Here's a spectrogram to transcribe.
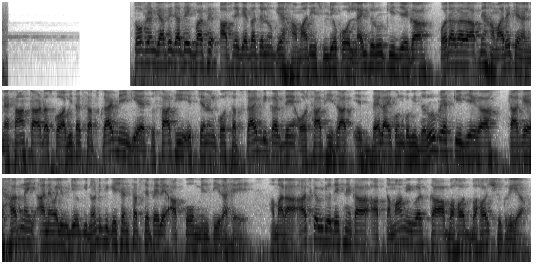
तो फ्रेंड जाते जाते एक बार फिर आपसे कहता चलूँ कि हमारी इस वीडियो को लाइक ज़रूर कीजिएगा। और अगर आपने हमारे चैनल मैसान स्टार्टर्स को अभी तक सब्सक्राइब नहीं किया है तो साथ ही इस चैनल को सब्सक्राइब भी कर दें और साथ ही साथ इस बेल आइकन को भी ज़रूर प्रेस कीजिएगा ताकि हर नई आने वाली वीडियो की नोटिफिकेशन सबसे पहले आपको मिलती रहे। हमारा आज का वीडियो देखने का आप तमाम व्यूवर्स का बहुत बहुत शुक्रिया।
